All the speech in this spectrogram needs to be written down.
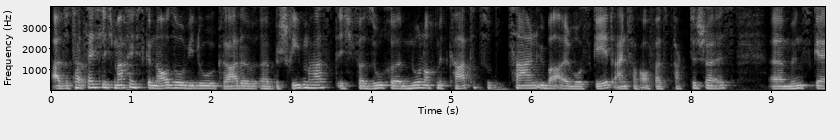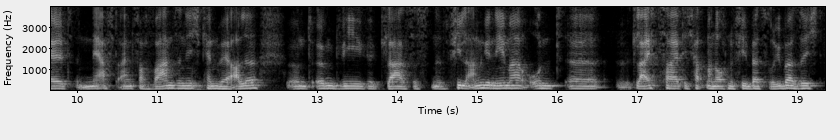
Also tatsächlich mache ich es genauso, wie du gerade äh, beschrieben hast. Ich versuche nur noch mit Karte zu zahlen, überall wo es geht, einfach auch weil es praktischer ist. Äh, Münzgeld nervt einfach wahnsinnig, kennen wir alle. Und irgendwie, klar, es ist eine, viel angenehmer und äh, gleichzeitig hat man auch eine viel bessere Übersicht.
